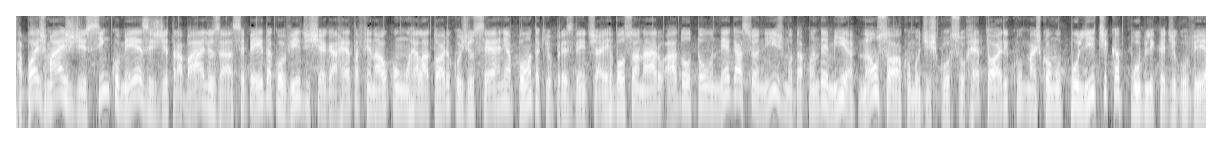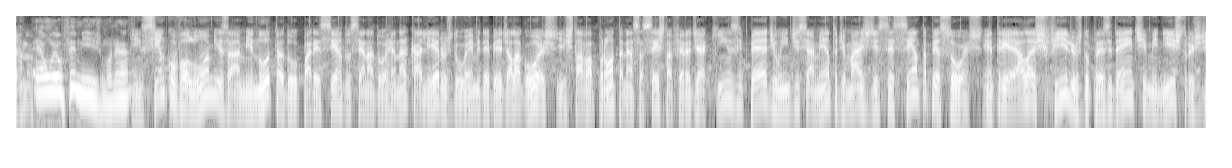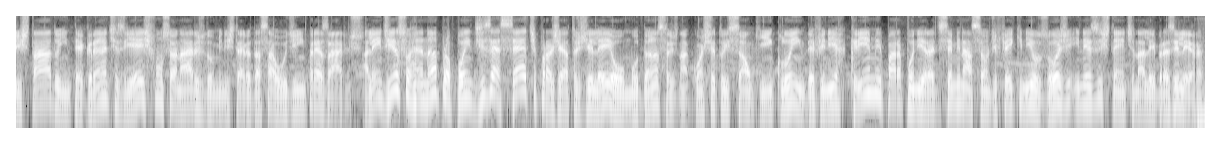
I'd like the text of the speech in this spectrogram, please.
Após mais de cinco meses de trabalhos, a CPI da Covid chega à reta final com um relatório cujo cerne aponta que o presidente Jair Bolsonaro adotou o negacionismo da pandemia, não só como discurso retórico, mas como política pública de governo. É um eufemismo, né? Em cinco volumes, a minuta do parecer do senador Renan Calheiros, do MDB de Alagoas, que estava pronta nessa sexta-feira, dia 15, pede o indiciamento de mais de 60 pessoas, entre elas filhos do presidente, ministros de Estado, integrantes e ex-funcionários do Ministério da Saúde e empresários. Além disso, Renan propõe 17 projetos de lei ou mudanças na Constituição, que incluem definir crime para punir a disseminação de fake news, hoje inexistente na lei brasileira.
